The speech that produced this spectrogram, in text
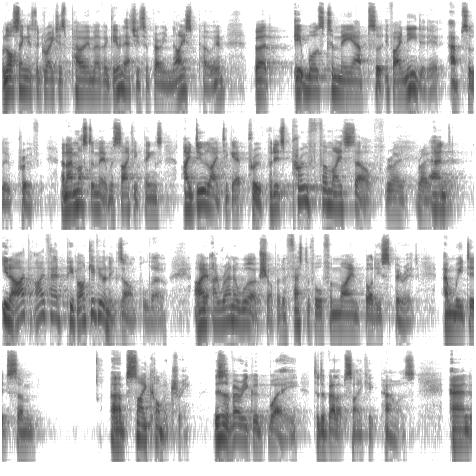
I'm not saying it's the greatest poem ever given. Actually, it's a very nice poem, but it was to me absolute, if I needed it, absolute proof. And I must admit, with psychic things, I do like to get proof, but it's proof for myself. Right, right. And, you know, I've, I've had people, I'll give you an example though. I, I ran a workshop at a festival for mind, body, spirit, and we did some um, psychometry. This is a very good way to develop psychic powers. And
